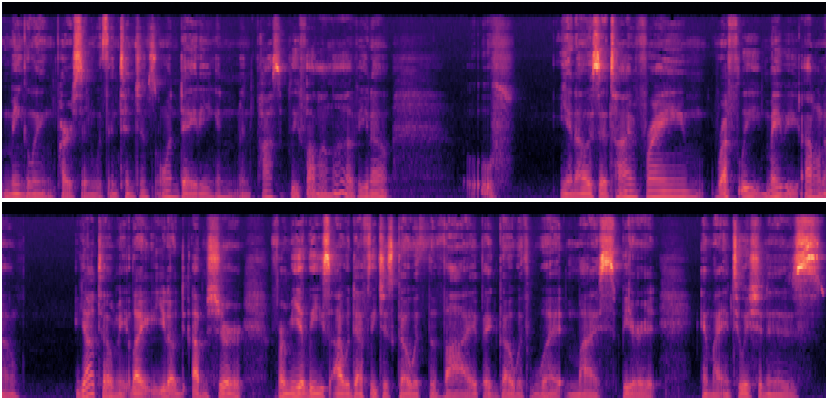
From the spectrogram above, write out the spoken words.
mingling person with intentions on dating and, and possibly fall in love you know? Oof. you know it's a time frame roughly maybe i don't know. Y'all tell me like you know i'm sure for me at least i would definitely just go with the vibe and go with what my spirit and my intuition is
